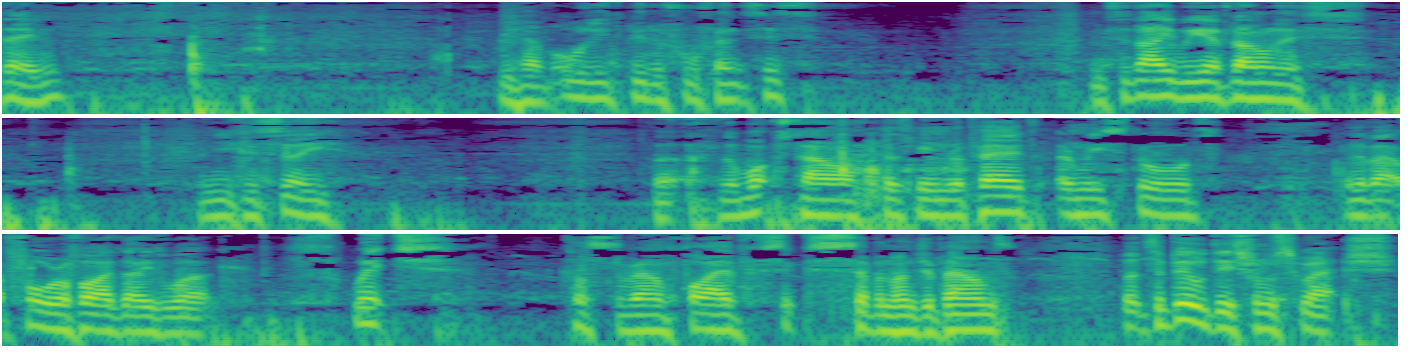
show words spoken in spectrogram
Then we have all these beautiful fences. And today we have done all this. And you can see that the watchtower has been repaired and restored in about four or five days work, which costs around five, six, seven hundred pounds. But to build this from scratch,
